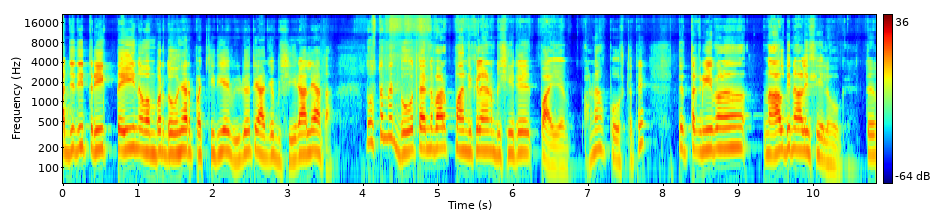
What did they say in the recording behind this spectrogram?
ਅੱਜ ਦੀ ਤਰੀਕ 23 ਨਵੰਬਰ 2025 ਦੀ ਇਹ ਵੀਡੀਓ ਤੇ ਅੱਜ ਬਸ਼ੀਰਾ ਲਿਆਤਾ ਦੋਸਤੋ, ਮੈਂ ਦੋ ਤਿੰਨ ਵਾਰ ਪੰਜ ਕਲੈਨ ਬਸ਼ੀਰੇ ਪਾਏ ਆ, ਹਨਾ, ਪੋਸਟ ਤੇ। ਤੇ ਤਕਰੀਬਨ ਨਾਲ ਦੀ ਨਾਲ ਹੀ ਸੇਲ ਹੋ ਗਏ। ਤੇ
